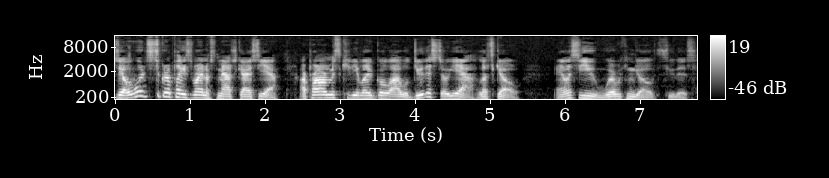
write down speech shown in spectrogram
so yeah, we're just gonna play this random Smash, guys. So yeah, I promise, Kitty Lego, I will do this. So yeah, let's go, and let's see where we can go through this.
